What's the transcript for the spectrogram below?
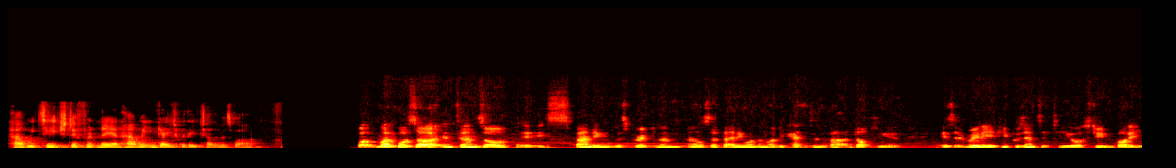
how we teach differently and how we engage with each other as well. Well, my thoughts are in terms of expanding this curriculum, and also for anyone that might be hesitant about adopting it, is that really if you present it to your student body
